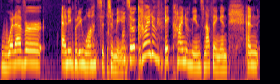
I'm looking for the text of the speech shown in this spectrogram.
whatever anybody wants it to mean. So it kind of it kind of means nothing. And and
